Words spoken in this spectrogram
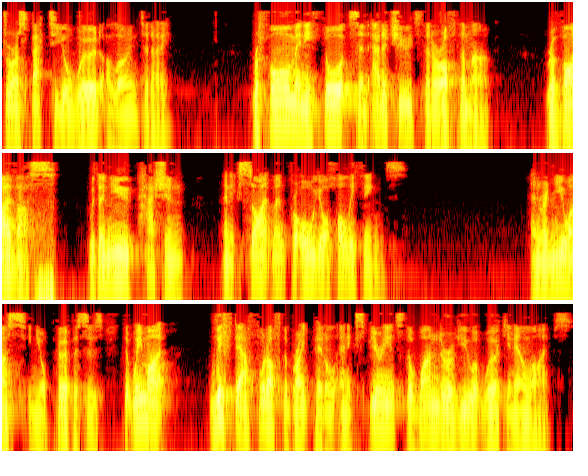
Draw us back to your word alone today. Reform any thoughts and attitudes that are off the mark. Revive us with a new passion and excitement for all your holy things and renew us in your purposes, that we might lift our foot off the brake pedal and experience the wonder of you at work in our lives.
